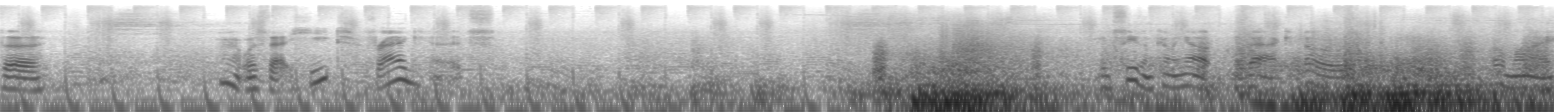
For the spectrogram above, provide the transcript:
the what was that heat frag? Uh, it's you can see them coming out the back. Oh, oh my.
